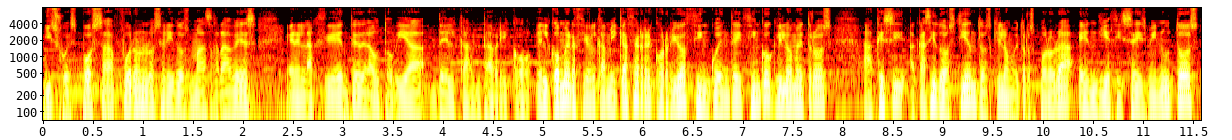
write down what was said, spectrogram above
y su esposa fueron los heridos más graves en el accidente de la autovía del Cantábrico. El el kamikaze recorrió 55 kilómetros a casi, a casi 200 kilómetros por hora en 16 minutos.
